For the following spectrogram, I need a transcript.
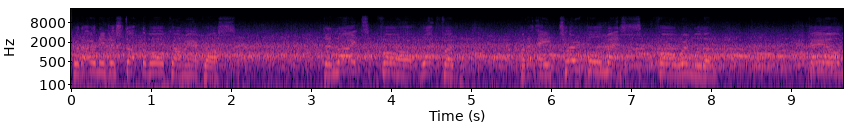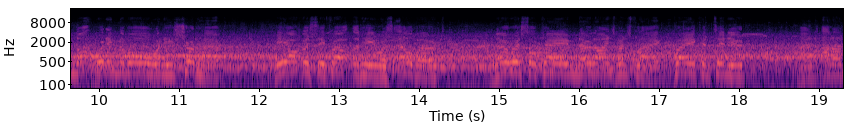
could only just stop the ball coming across. Delight for Watford, but a total mess for Wimbledon. Gayle not winning the ball when he should have. He obviously felt that he was elbowed. No whistle came, no linesman's flag. Play continued, and Allen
